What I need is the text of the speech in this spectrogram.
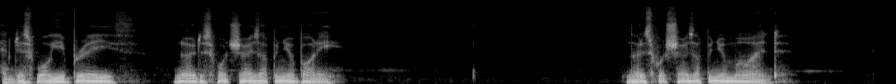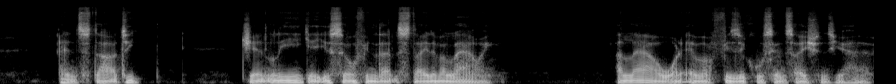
And just while you breathe, notice what shows up in your body. Notice what shows up in your mind. And start to gently get yourself into that state of allowing. Allow whatever physical sensations you have.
